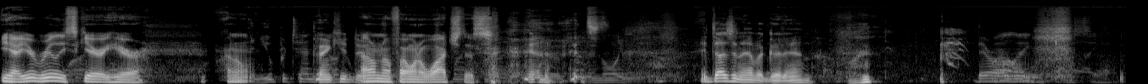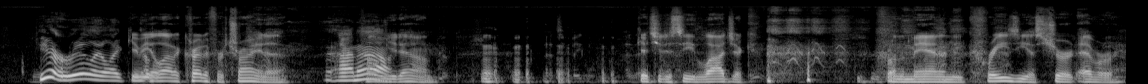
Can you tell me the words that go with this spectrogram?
Yeah, you're really scary here. I don't. you pretend Thank you, dude. I don't know if I want to watch this. Yeah, it's, it doesn't have a good end. You're really like. Give me a lot of credit for trying to I calm you know. down. Get you to see logic from the man in the craziest shirt ever.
